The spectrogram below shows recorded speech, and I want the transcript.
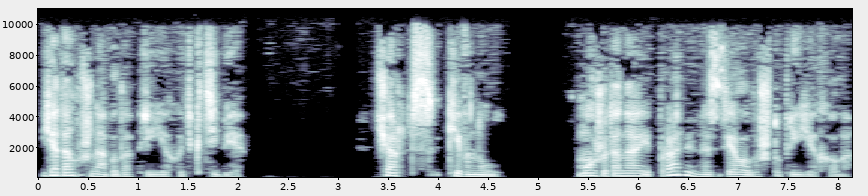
Я должна была приехать к тебе. Чарльз кивнул. Может, она и правильно сделала, что приехала.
